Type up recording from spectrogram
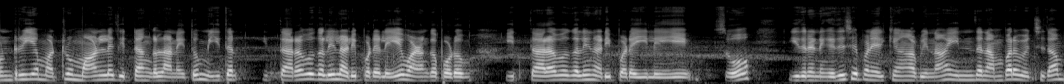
ஒன்றிய மற்றும் மாநில திட்டங்கள் அனைத்தும் இதன் இத்தரவுகளின் அடிப்படையிலேயே வழங்கப்படும். இத்தரவுகளின் அடிப்படையிலேயே. ஸோ இதில் நீங்கள் ரெஜிஸ்டர் பண்ணியிருக்கீங்க அப்படின்னா இந்த நம்பரை வச்சு தான்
